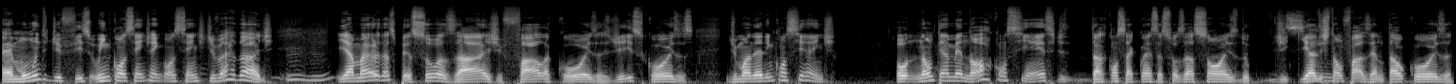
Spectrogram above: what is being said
é muito difícil. O inconsciente é inconsciente de verdade. Uhum. E a maioria das pessoas age, fala coisas, diz coisas de maneira inconsciente. Ou não tem a menor consciência de, da consequência das suas ações, do, de que Sim. elas estão fazendo tal coisa.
